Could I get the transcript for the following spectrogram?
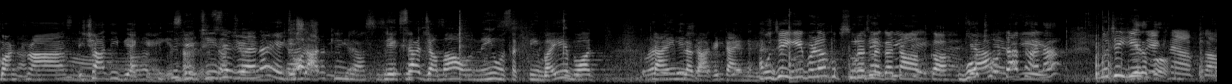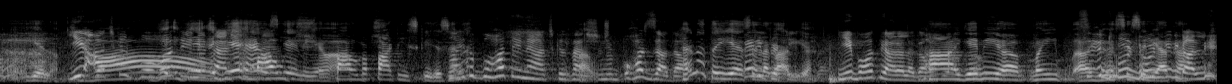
कंट्रास्ट शादी ब्याह के ये ये चीज़ें जो है ना एक साथ एक साथ जमा नहीं हो सकती भाई ये बहुत टाइम लगा के टाइम मुझे ये बड़ा खूबसूरत लगा था आपका। वो? छोटा था ना? मुझे ये देखना है आपका। ये लो। ये आजकल बहुत ये- ये है उसके लिए. पार्टीज़ की जैसे हाँ, ये तो बहुत इन है आजकल फ़ैशन में बहुत ज़्यादा। है ना तो ये ऐसे लगा लिया। ये बहुत प्यारा लगा हाँ ये भी वही निकाल ली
